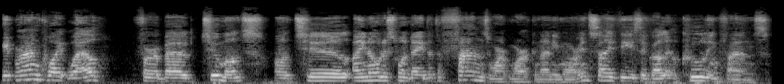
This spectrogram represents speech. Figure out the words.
It ran quite well for about two months until I noticed one day that the fans weren't working anymore. Inside these, they've got little cooling fans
